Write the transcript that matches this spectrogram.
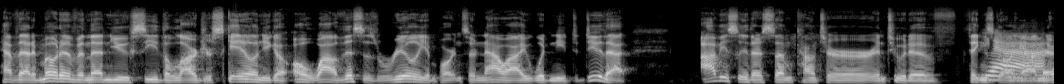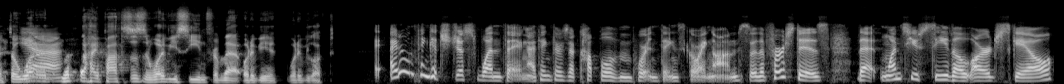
have that emotive and then you see the larger scale and you go oh wow this is really important so now i would need to do that. Obviously there's some counterintuitive things yeah. going on there. So what yeah. are, what's the hypothesis and what have you seen from that? What have you what have you looked I don't think it's just one thing. I think there's a couple of important things going on. So, the first is that once you see the large scale,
